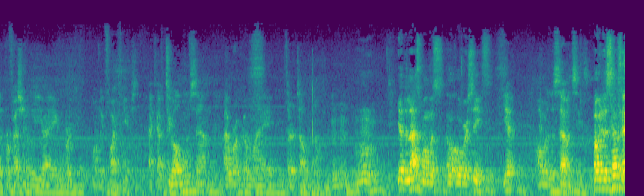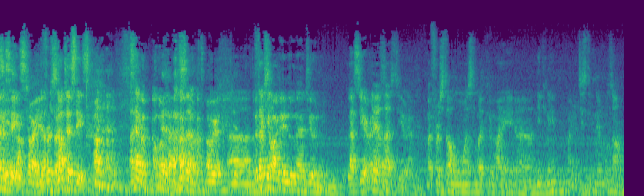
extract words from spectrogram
uh, professionally I work only five years. I have two albums and I work on my third album now. Mm-hmm. Mm. Yeah, the last one was uh, overseas. Yeah, over the seven seasons. Oh, the seven, Seven seas. I'm sorry. The first, sorry. not just seas. Seven. Oh, well. Yeah. Seven. Okay. Uh, But that came out in uh, June last year, right? Yeah, last year. Yeah. My first album was like my uh, nickname, my artistic name was on,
